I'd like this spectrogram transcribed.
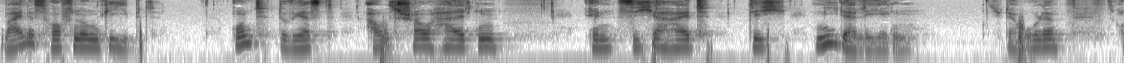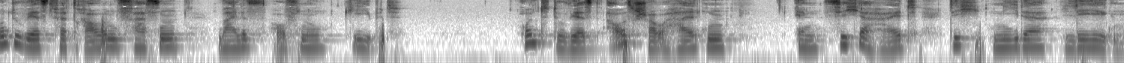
weil es Hoffnung gibt. Und du wirst Ausschau halten in Sicherheit dich niederlegen. Ich wiederhole, und du wirst Vertrauen fassen, weil es Hoffnung gibt. Und du wirst Ausschau halten, in Sicherheit dich niederlegen.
